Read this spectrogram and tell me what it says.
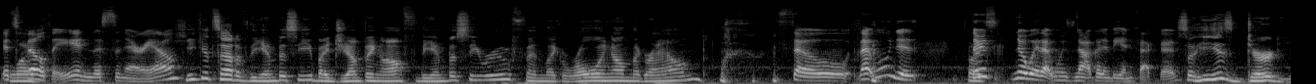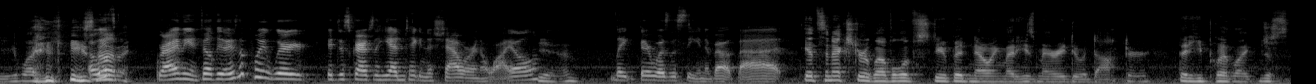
It's like, filthy in this scenario. He gets out of the embassy by jumping off the embassy roof and like rolling on the ground. So that wound is. Like- there's no way that wound's not going to be infected. so he is dirty. Like he's Oh, not. he's grimy and filthy. There's a point where it describes that he hadn't taken a shower in a while. yeah. Like there was a scene about that. it's an extra level of stupid knowing that he's married to a doctor that he put like just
